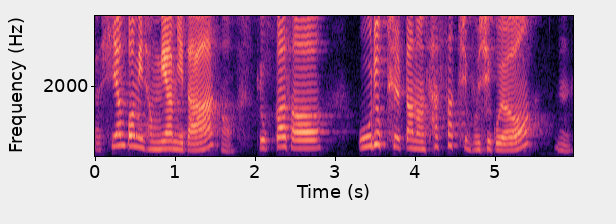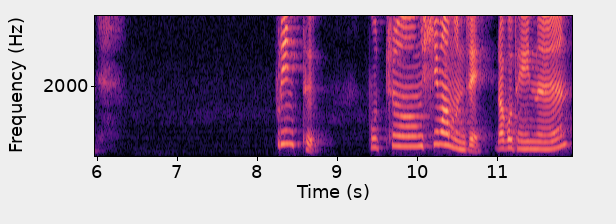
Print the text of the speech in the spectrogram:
자, 시험 범위 정리합니다. 어, 교과서 5, 6, 7단원 샅샅이 보시고요. 음. 프린트, 보충 심화 문제라고 돼 있는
